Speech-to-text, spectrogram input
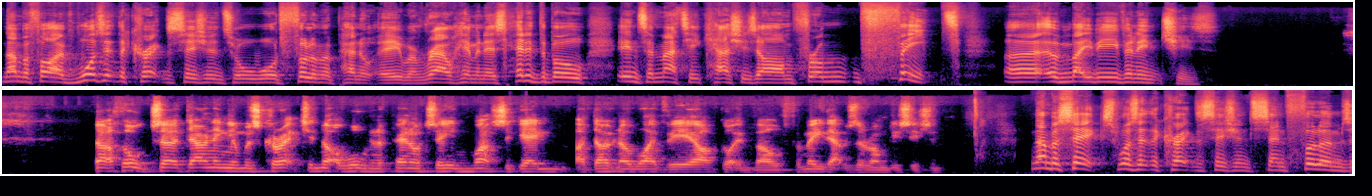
Number five, was it the correct decision to award Fulham a penalty when Raul Jimenez headed the ball into Matty Cash's arm from feet, uh, maybe even inches? No, I thought uh, Darren England was correct in not awarding a penalty. And once again, I don't know why VAR got involved. For me, that was the wrong decision. Number six, was it the correct decision to send Fulham's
